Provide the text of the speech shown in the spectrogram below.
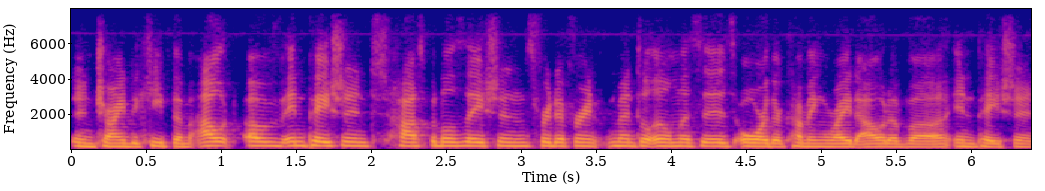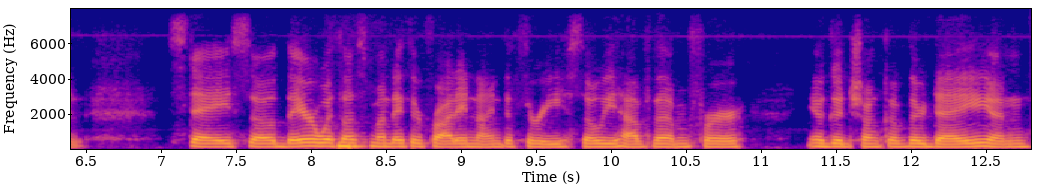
and trying to keep them out of inpatient hospitalizations for different mental illnesses, or they're coming right out of a inpatient stay. So they're with us Monday through Friday, nine to three. So we have them for a good chunk of their day, and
